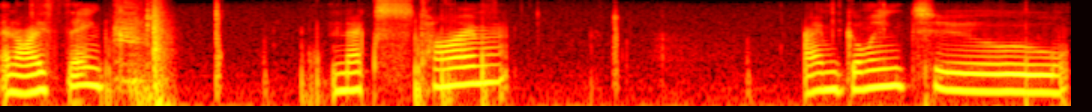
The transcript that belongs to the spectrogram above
And I think next time I'm going to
